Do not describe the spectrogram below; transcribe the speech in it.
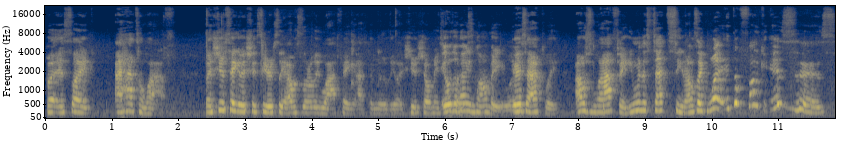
but it's like I had to laugh. Like she was taking this shit seriously. I was literally laughing at the movie. Like she was showing me. It was a fucking comedy. Like, Exactly. I was laughing. Even the set scene, I was like, "What the fuck is this?"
